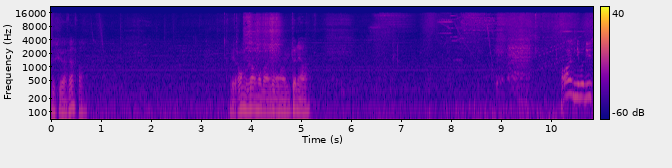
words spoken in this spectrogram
C'est ce qu'il va faire, je pense. Il est vraiment dans, dans, dans le tonnerre là. Oh, niveau 10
